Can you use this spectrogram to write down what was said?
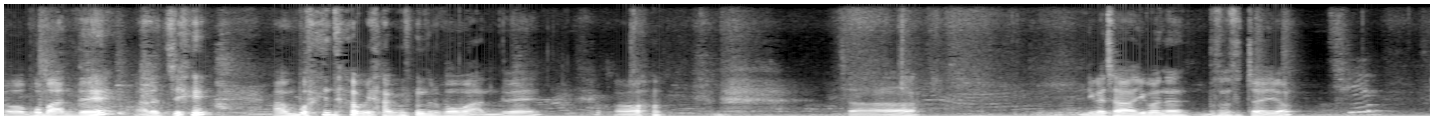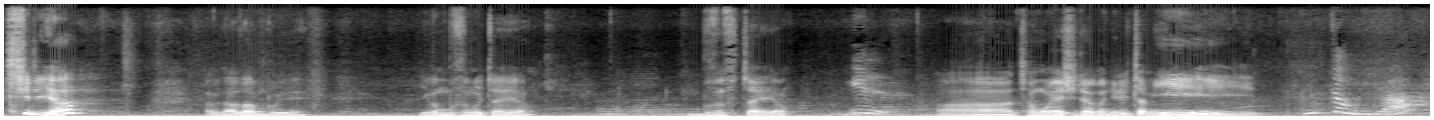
어, 보면 안 돼. 알았지? 안 보인다고 양눈으로 보면 안 돼. 어. 자. 네가 자, 이거는 무슨 숫자예요? 칠. 7이야? 아, 나도 안 보이네. 이건 무슨 글자예요? 무슨 숫자예요? 일. 아, 정우의 시력은 1.2. 1.2야?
